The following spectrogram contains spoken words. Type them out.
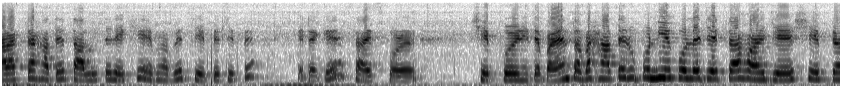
আর একটা হাতে তালুতে রেখে এভাবে চেপে চেপে এটাকে সাইজ করে শেপ করে নিতে পারেন। তবে হাতের উপর নিয়ে করলে যেটা হয় যে শেপটা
